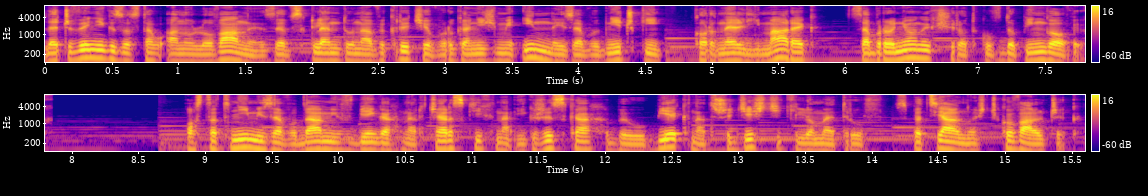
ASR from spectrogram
lecz wynik został anulowany ze względu na wykrycie w organizmie innej zawodniczki, Kornelii Marek, zabronionych środków dopingowych. Ostatnimi zawodami w biegach narciarskich na igrzyskach był bieg na 30 km, specjalność Kowalczyk.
